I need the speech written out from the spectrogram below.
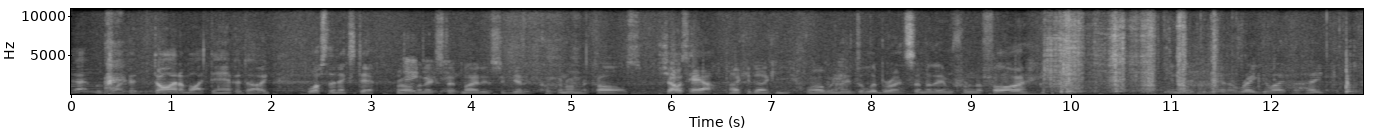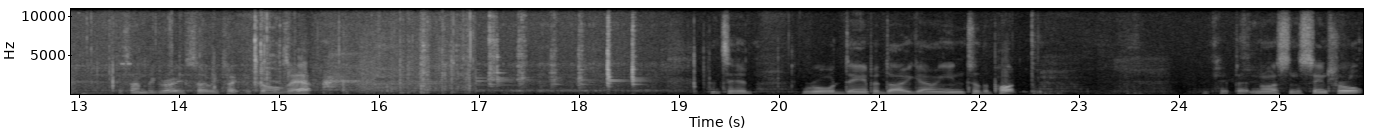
That looks like a dynamite damper dough. What's the next step? Well, the next step, mate, is to get it cooking on the coals. Show us how. Okie dokie. Well, we need to liberate some of them from the fire. You need to be able to regulate the heat to some degree, so we take the coals out. Let's add raw damper dough going into the pot. Keep that nice and central.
